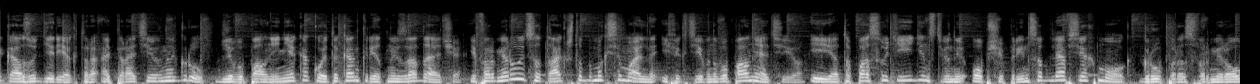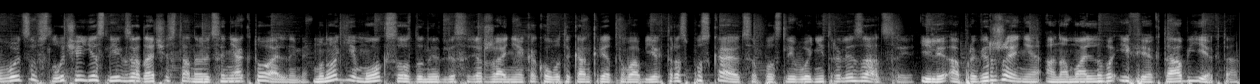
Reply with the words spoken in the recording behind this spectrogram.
приказу директора оперативных групп для выполнения какой-то конкретной задачи и формируется так, чтобы максимально эффективно выполнять ее. И это по сути единственный общий принцип для всех МОК. Группы расформировываются в случае, если их задачи становятся неактуальными. Многие МОК, созданные для содержания какого-то конкретного объекта, распускаются после его нейтрализации или опровержения аномального эффекта объекта.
